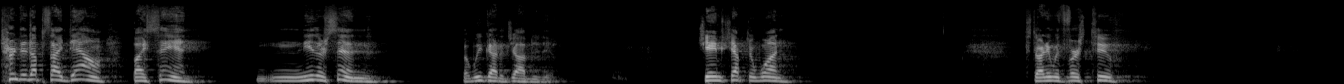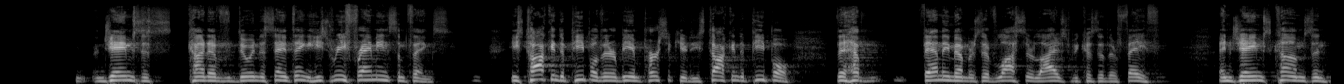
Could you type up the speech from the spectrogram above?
turned it upside down by saying, neither sin, but we've got a job to do. James chapter 1, starting with verse 2. And James is kind of doing the same thing. He's reframing some things. He's talking to people that are being persecuted. He's talking to people that have family members that have lost their lives because of their faith. And James comes and,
